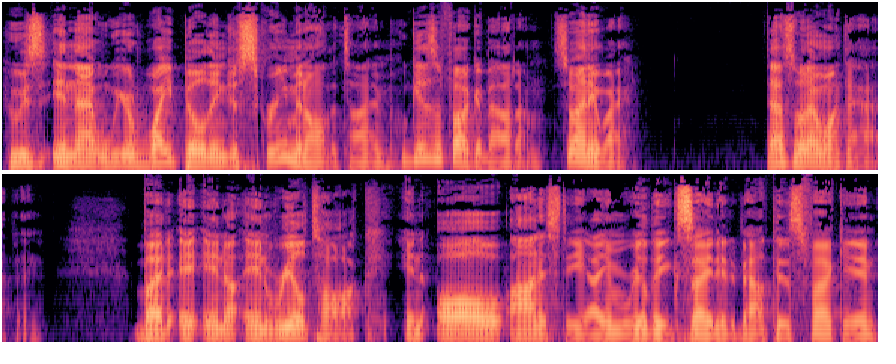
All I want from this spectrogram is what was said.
who's in that weird white building just screaming all the time? Who gives a fuck about him? So anyway, that's what I want to happen. But in in real talk, in all honesty, I am really excited about this fucking.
